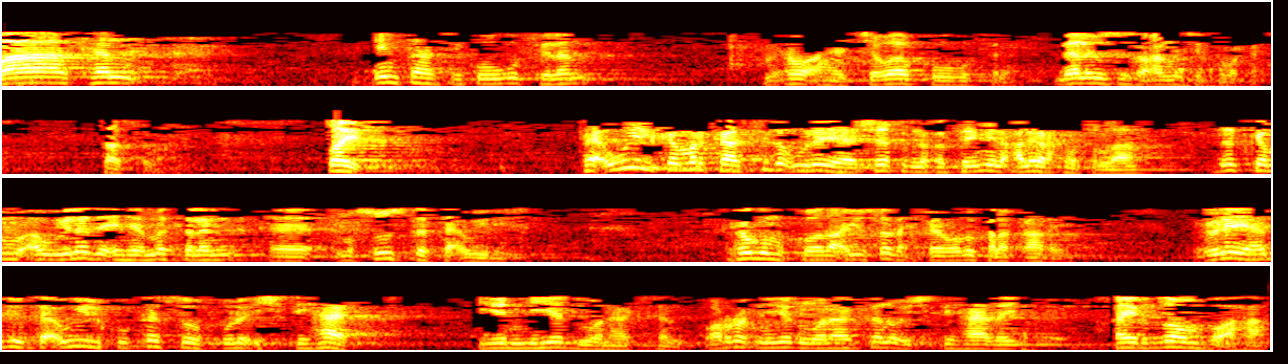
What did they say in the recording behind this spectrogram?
waa kan intaasi kuugu filan muxuu ahay jawaab kuugu filan. Meel ay u sii socon ma jirto markaas. Maa ayib ta'wiilka markaas sida uu leeyahay sheekh ibnu cuthaymiin caleyh raxmatullah dadka mu'awilada ahee masalan nusuusta ta'wiilisa xukumkooda ayuu saddex qaybood u kala qaadaya. Wuxuu leeyahay hadduu ta'wiilku ka soo fulo ijtihaad iyo niyad wanaagsan waa ruux niyad wanaagsan oo ijtihaaday khayr doon buu ahaa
